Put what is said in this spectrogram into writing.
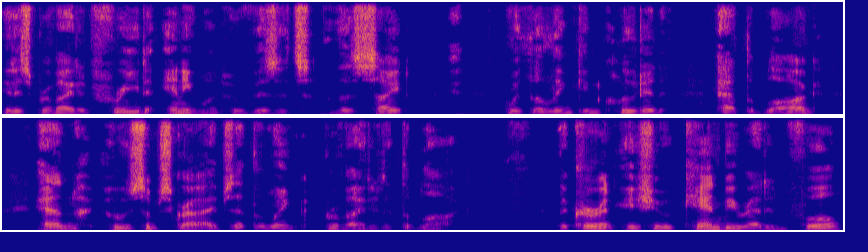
It is provided free to anyone who visits the site with the link included at the blog and who subscribes at the link provided at the blog. The current issue can be read in full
